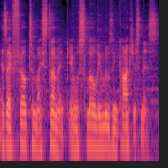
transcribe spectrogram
as I fell to my stomach and was slowly losing consciousness.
